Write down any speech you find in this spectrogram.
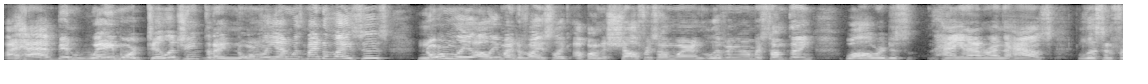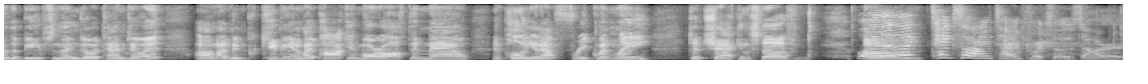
I have been way more diligent than I normally am with my devices. Normally, I'll leave my device like up on a shelf or somewhere in the living room or something while we're just hanging out around the house, listen for the beeps, and then go attend to it. Um, I've been keeping it in my pocket more often now and pulling it out frequently to check and stuff. Well, it um, like takes a long time for it to lose a heart.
